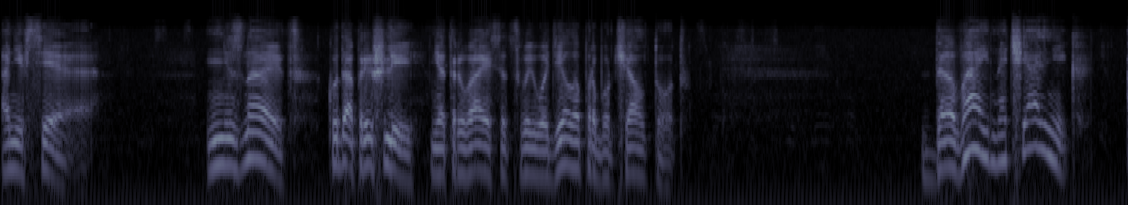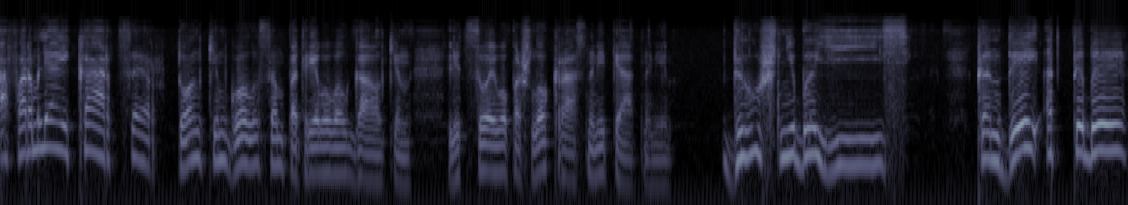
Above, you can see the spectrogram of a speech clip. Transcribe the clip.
Они все не знают, куда пришли, не отрываясь от своего дела, пробурчал тот. «Давай, начальник, оформляй карцер!» — тонким голосом потребовал Галкин. Лицо его пошло красными пятнами. Да уж не боись, Кандей от тебе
